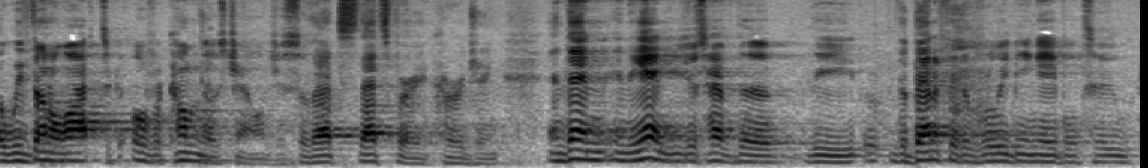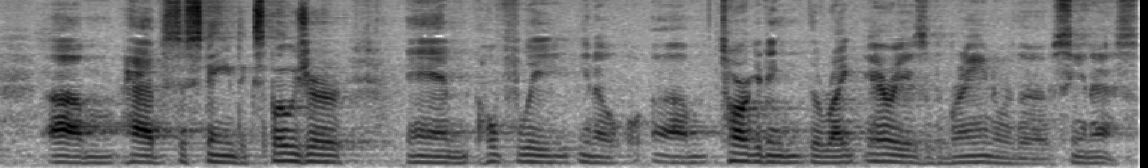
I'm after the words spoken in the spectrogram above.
Uh, we've done a lot to overcome those challenges, so that's, that's very encouraging. And then in the end, you just have the, the, the benefit of really being able to um, have sustained exposure and hopefully, you know, um, targeting the right areas of the brain or the CNS.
